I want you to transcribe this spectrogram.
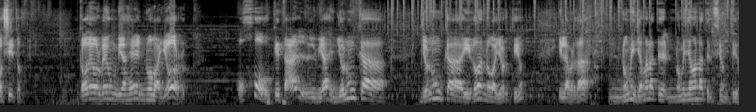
Osito. Acabo de volver un viaje en Nueva York. Ojo, ¿qué tal el viaje? Yo nunca. Yo nunca he ido a Nueva York, tío. Y la verdad, no me llama la, no me llama la atención, tío.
